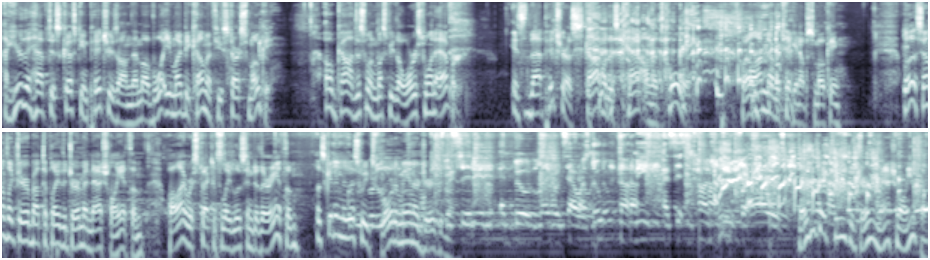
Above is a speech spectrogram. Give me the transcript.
I hear they have disgusting pictures on them of what you might become if you start smoking. Oh god, this one must be the worst one ever. It's that picture of Scott with his cat on the toilet. Well, I'm never taking up smoking. Well, it sounds like they're about to play the German national anthem. While I respectfully listen to their anthem, let's get into this week's Florida Man or Jersey Man. When did they change the German national anthem?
